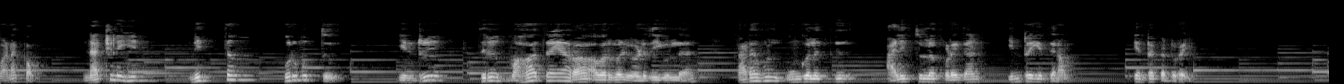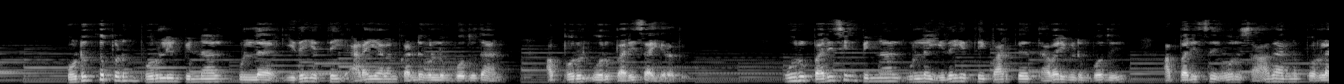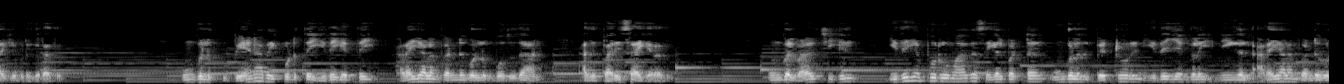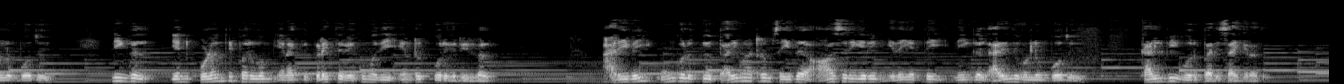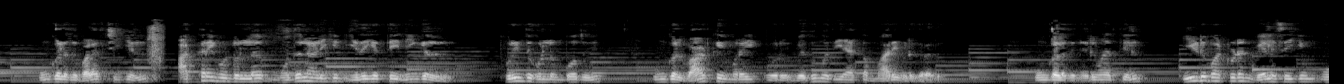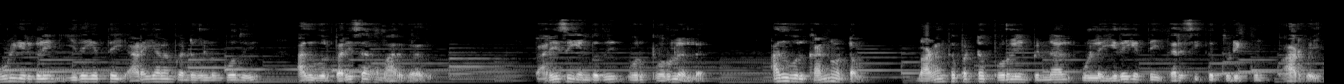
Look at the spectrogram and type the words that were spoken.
வணக்கம். நற்றினையின் நித்தம் குருமுத்து இன்று திரு மகாத்ரயாரா அவர்கள் எழுதியுள்ள கடவுள் உங்களுக்கு அளித்துள்ள கொடைதான் இன்றைய தினம் என்ற கட்டுரை. கொடுக்கப்படும் பொருளின் பின்னால் உள்ள இதயத்தை அடையாளம் கண்டுகொள்ளும் போதுதான் அப்பொருள் ஒரு பரிசாகிறது. ஒரு பரிசின் பின்னால் உள்ள இதயத்தை பார்க்க தவறிவிடும் போது அப்பரிசு ஒரு சாதாரண பொருளாகி விடுகிறது. உங்களுக்கு பேனாவை கொடுத்த இதயத்தை அடையாளம் கண்டு கொள்ளும் போதுதான் அது பரிசாகிறது. உங்கள் வளர்ச்சியில் இதயபூர்வமாக செயல்பட்ட உங்களது பெற்றோரின் இதயங்களை நீங்கள் அடையாளம் கண்டுகொள்ளும் போது நீங்கள் என் குழந்தை பருவம் எனக்கு கிடைத்த வெகுமதி என்று கூறுகிறீர்கள். அறிவை உங்களுக்கு பரிமாற்றம் செய்த ஆசிரியரின் இதயத்தை நீங்கள் அறிந்து கொள்ளும் போது கல்வி ஒரு பரிசாகிறது. உங்களது வளர்ச்சியில் அக்கறை கொண்டுள்ள முதலாளியின் இதயத்தை நீங்கள் புரிந்து கொள்ளும் போது உங்கள் வாழ்க்கை முறை ஒரு வெகுமதியாக மாறிவிடுகிறது. உங்களது நிறுவனத்தில் ஈடுபாட்டுடன் வேலை செய்யும் ஊழியர்களின் இதயத்தை அடையாளம் கண்டுகொள்ளும் போது அது ஒரு பரிசாக மாறுகிறது. பரிசு என்பது ஒரு பொருள் அல்ல. அது ஒரு கண்ணோட்டம். வழங்கப்பட்ட பொருளின் பின்னால் உள்ள இதயத்தை தரிசிக்க துடிக்கும் பார்வை.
